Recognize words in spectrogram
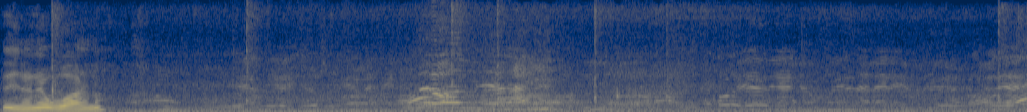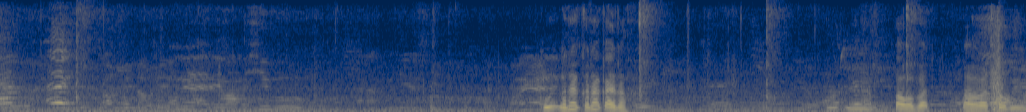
cái gì nó neo qua rồi nó? 哥，那那干了？爸爸爸，爸爸手比。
